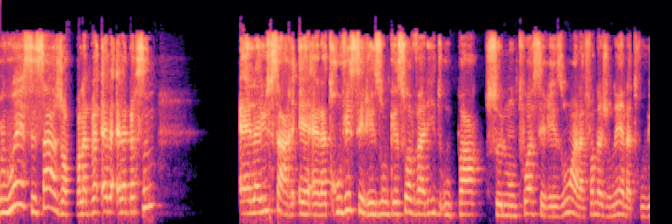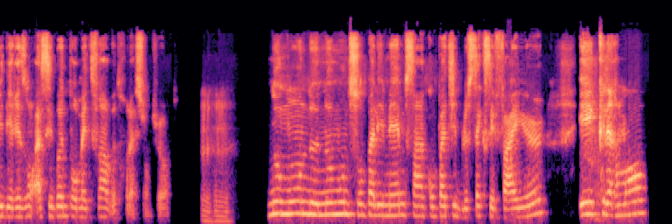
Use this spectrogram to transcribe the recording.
Ouais, c'est ça. Genre, la, elle- la personne, elle a eu sa, elle, elle a trouvé ses raisons, qu'elles soient valides ou pas, selon toi, ses raisons. À la fin de la journée, elle a trouvé des raisons assez bonnes pour mettre fin à votre relation, tu vois. Mhm. Nos mondes, nos mondes sont pas les mêmes, c'est incompatible. Le sexe est fire. Et clairement,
